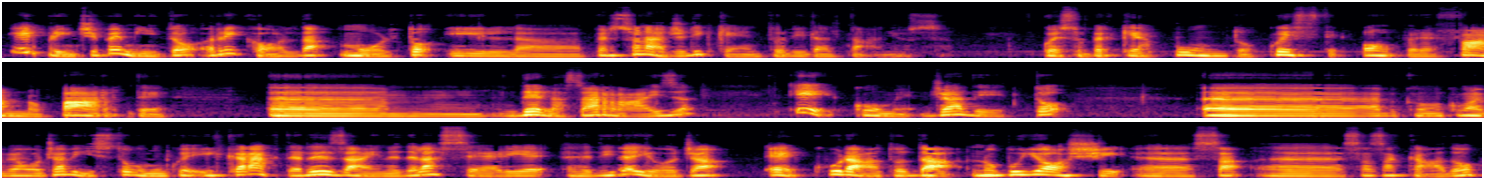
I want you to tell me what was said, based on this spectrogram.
e il principe mito ricorda molto il personaggio di Kento di Daltanius. Questo perché appunto queste opere fanno parte ehm, della Sunrise e come già detto, eh, come abbiamo già visto, comunque il character design della serie eh, di Daioja è curato da Nobuyoshi eh, Sa- eh, Sasakado,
